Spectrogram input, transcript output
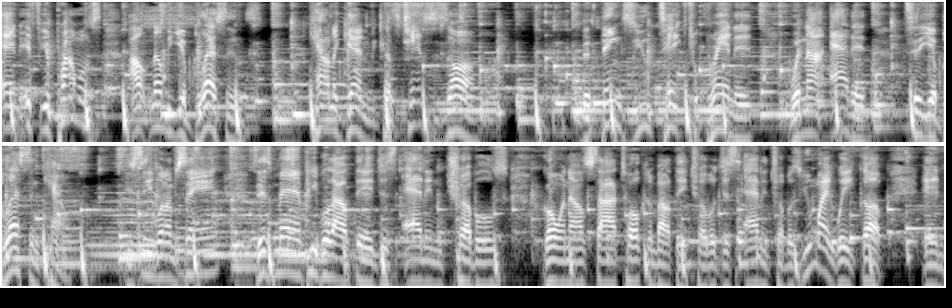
And if your problems outnumber your blessings, count again because chances are the things you take for granted were not added to your blessing count. See what I'm saying? This man people out there just adding troubles, going outside talking about their trouble, just adding troubles. You might wake up and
